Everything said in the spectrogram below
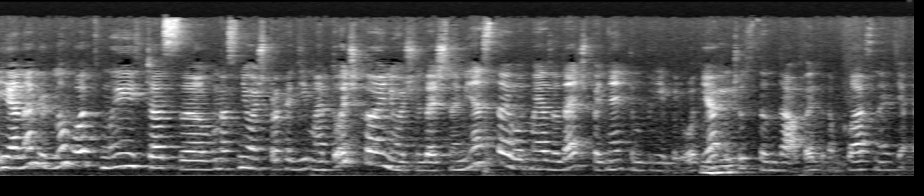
И она говорит, ну вот мы сейчас, э, у нас не очень проходимая точка, не очень удачное место, и вот моя задача поднять там прибыль. Вот я хочу стендап, это там классная тема.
